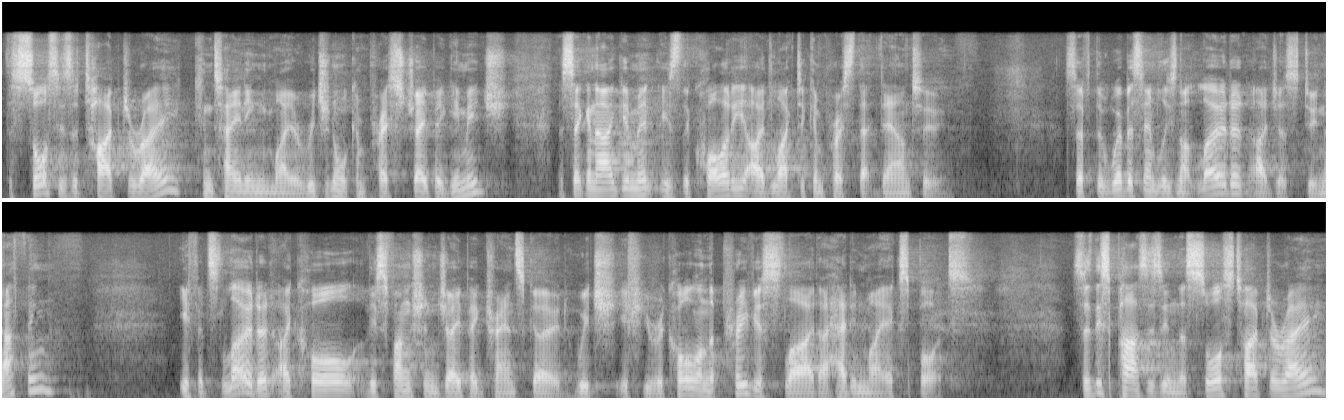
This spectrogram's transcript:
The source is a typed array containing my original compressed JPEG image. The second argument is the quality I'd like to compress that down to. So if the WebAssembly is not loaded, I just do nothing. If it's loaded, I call this function JPEG transcode, which, if you recall on the previous slide, I had in my exports. So this passes in the source typed array,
